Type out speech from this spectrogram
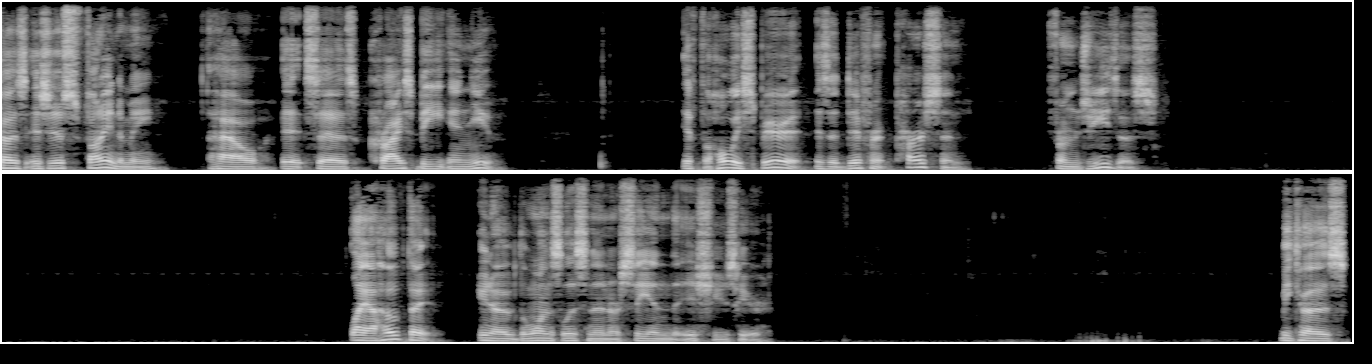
Because it's just funny to me how it says, Christ be in you. If the Holy Spirit is a different person from Jesus, like I hope that you know, the ones listening are seeing the issues here. Because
